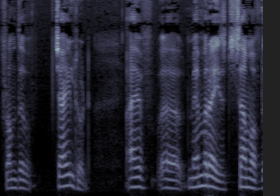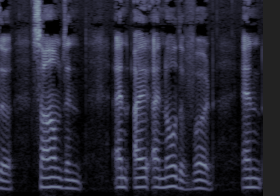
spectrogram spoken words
from the childhood. I have uh, memorized some of the Psalms and and I, I know the word. And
